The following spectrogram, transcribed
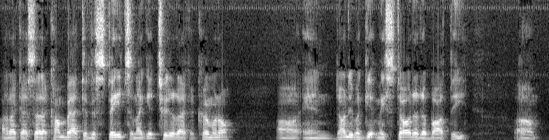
Uh, like I said, I come back to the States and I get treated like a criminal. Uh, and don't even get me started about the um,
